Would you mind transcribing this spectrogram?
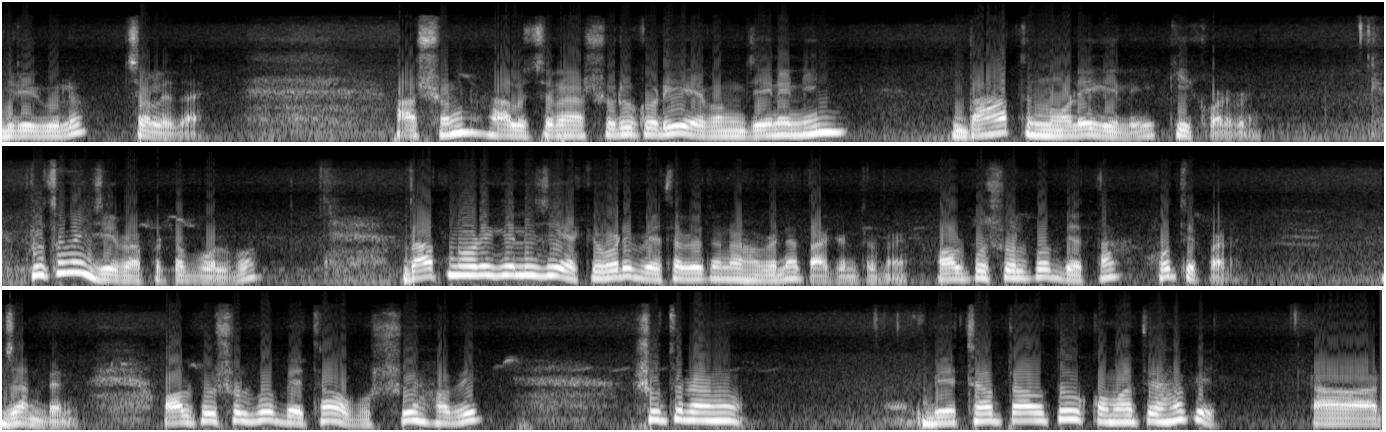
ভিডিওগুলো চলে যায়। আসুন, আলোচনা শুরু করি এবং জেনে নিন দাঁত নড়ে গেলে কি করবেন। প্রথমে যে ব্যাপারটা বলব, দাঁত নড়ে গেলে যে একেবারে ব্যথা বেদনা হবে না তা কিন্তু নয়। অল্প স্বল্প ব্যথা হতে পারে, জানবেন। অল্প স্বল্প ব্যথা অবশ্যই হবে। সুতরাং ব্যথাটাও তো কমাতে হবে। আর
